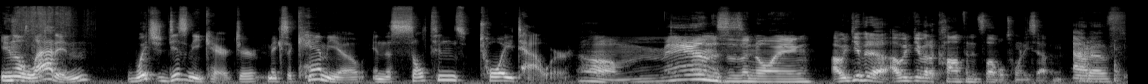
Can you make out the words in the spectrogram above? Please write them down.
In Aladdin, which Disney character makes a cameo in the Sultan's Toy Tower? Oh, man, this is annoying. I would give it a I would give it a confidence level 27. Out of,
